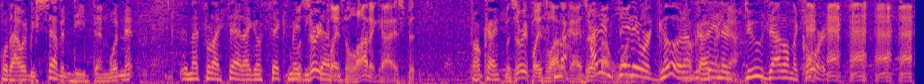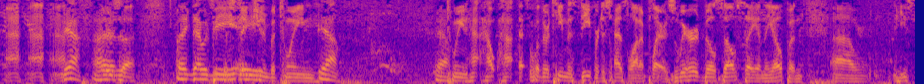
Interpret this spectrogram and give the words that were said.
Well, that would be seven deep then, wouldn't it? and that's what I said. I go six, maybe Missouri seven. plays a lot of guys, but Okay. Missouri plays a lot of guys. They're I didn't say one they deep. were good. I'm Okay. just saying there's Yeah. dudes out on the court. Yeah, uh, There's a I think that would be a distinction a, between yeah. Yeah. between how, how, how whether a team is deep or just has a lot of players. We heard Bill Self say in the Open. Uh, he's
